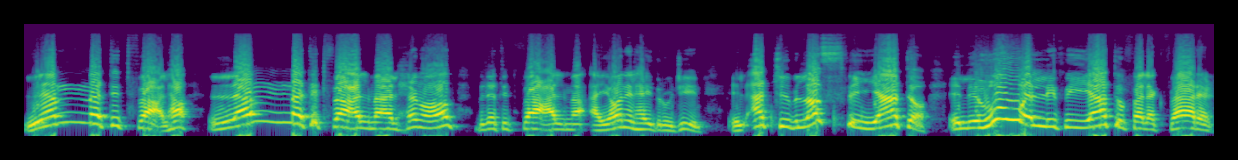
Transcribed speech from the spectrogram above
لما تتفاعل ها لما تتفاعل مع الحمض بدها تتفاعل مع أيون الهيدروجين. الاتش بلس فياته اللي هو اللي فياته فلك فارغ.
